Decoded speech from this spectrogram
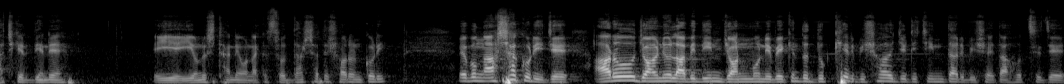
আজকের দিনে এই এই অনুষ্ঠানে ওনাকে শ্রদ্ধার সাথে স্মরণ করি এবং আশা করি যে আরও জয়নুল আবেদিন জন্ম নেবে, কিন্তু দুঃখের বিষয় যেটি, চিন্তার বিষয় তা হচ্ছে যে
